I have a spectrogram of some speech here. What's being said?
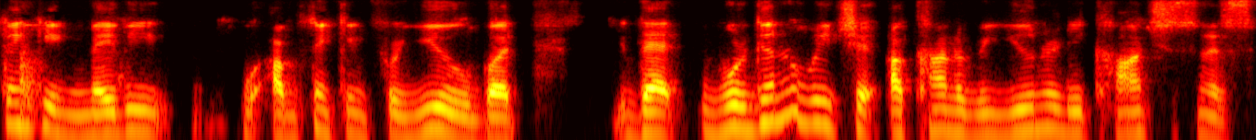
thinking maybe i'm thinking for you but that we're going to reach a, a, kind of a unity consciousness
